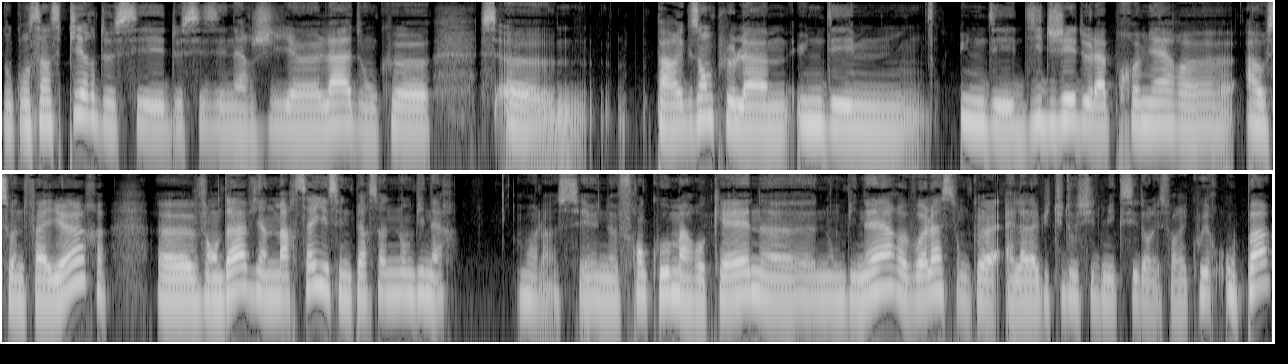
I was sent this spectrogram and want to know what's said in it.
Donc, on s'inspire de ces de ces énergies là. Donc, par exemple, la, une des une des DJ de la première euh, House on Fire, euh, Vanda vient de Marseille et c'est une personne non binaire. Voilà, c'est une franco-marocaine euh, non binaire. Voilà, donc elle a l'habitude aussi de mixer dans les soirées queer ou pas.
